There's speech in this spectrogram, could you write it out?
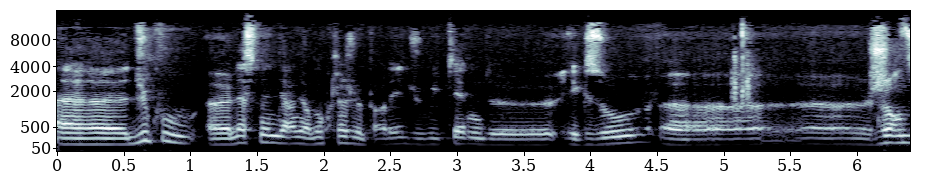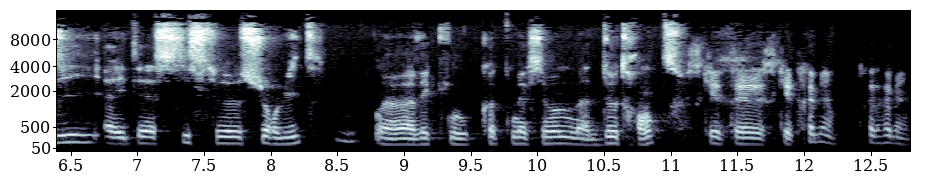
Euh, du coup, euh, la semaine dernière, donc là, je vais parler du week-end de Exo. Euh, euh, Jordi a été à 6 sur 8, euh, avec une cote maximum à 2,30, Ce qui était ce qui est très bien, très très bien.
